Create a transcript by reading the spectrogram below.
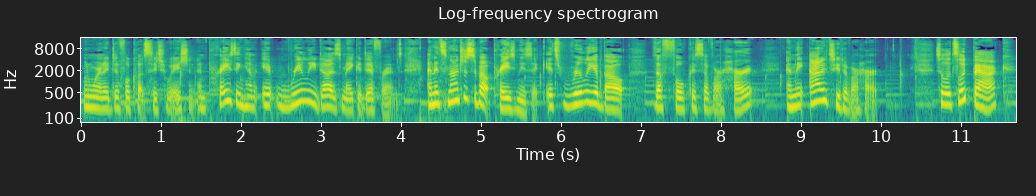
when we're in a difficult situation and praising Him, it really does make a difference. And it's not just about praise music, it's really about the focus of our heart and the attitude of our heart. So let's look back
